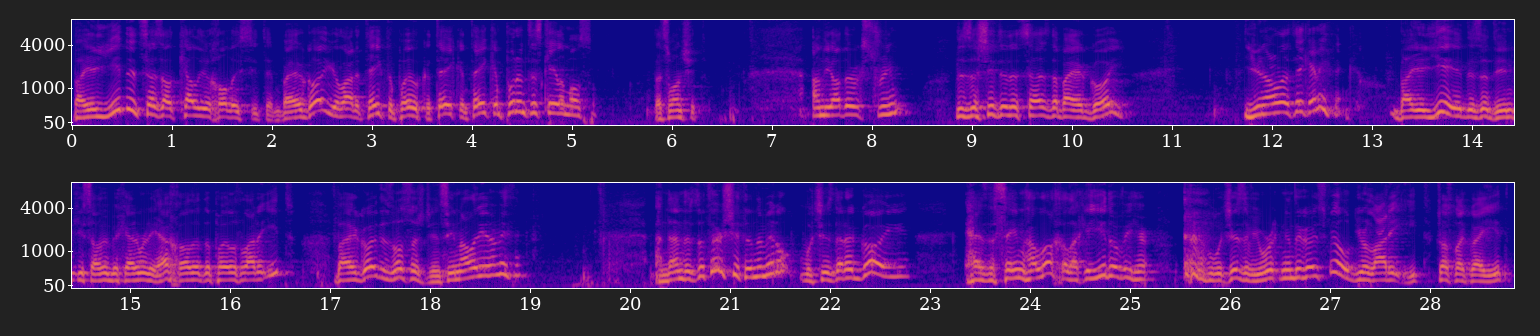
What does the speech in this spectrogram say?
By a yid it says al kal yichol sitin. By a goy you're allowed to take the poil could take and take and put into scalim also. That's one shit. On the other extreme, there's a shita that says that by a goy, you're not allowed to take anything. By a yid, there's a din kisavi becherem rihecha that the poil is allowed to eat. By a goy, there's no such din, so you're not allowed to eat anything. And then there's the third shit in the middle, which is that a goy has the same halacha like a yid over here, which is if you're working in the guy's field, you're allowed to eat, just like by yid.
